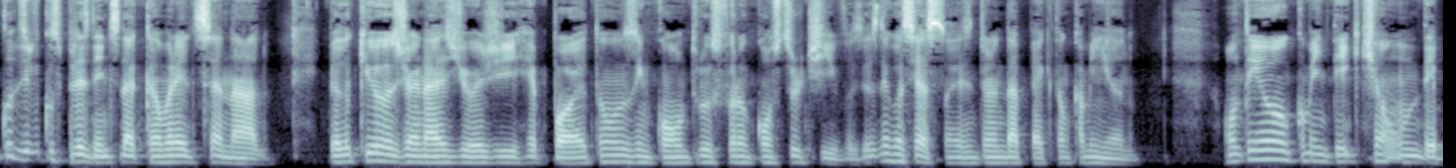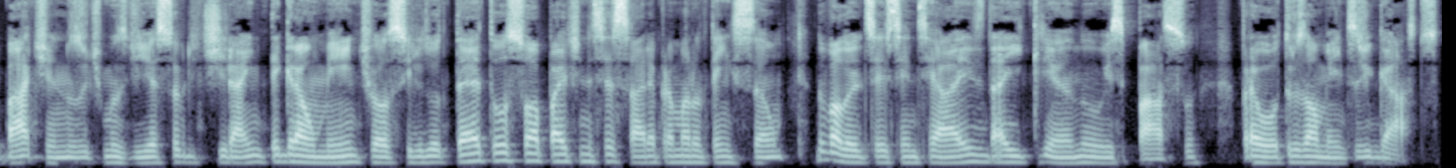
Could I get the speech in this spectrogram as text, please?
inclusive com os presidentes da Câmara e do Senado. Pelo que os jornais de hoje reportam, os encontros foram construtivos e as negociações em torno da PEC estão caminhando. Ontem eu comentei que tinha um debate nos últimos dias sobre tirar integralmente o auxílio do teto ou só a parte necessária para manutenção no valor de 600 reais, daí criando espaço para outros aumentos de gastos.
